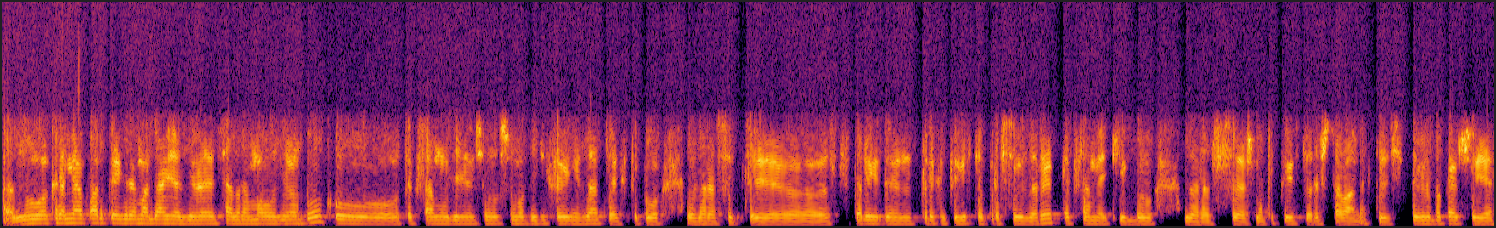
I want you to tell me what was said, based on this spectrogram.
Ну акрамя партыі грамада я з'яўляюсь сябрам моладзева боку таксама удзельнічаў у шумах такіх арганізацыях тыпу зараз э, стары трых актывістаў працую за рэп таксама які быў зараз шмат актывістаў арыштаваных то есть грубо кажучы я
